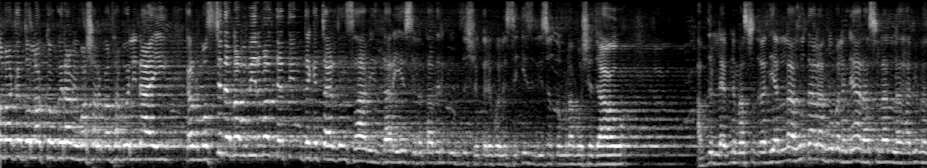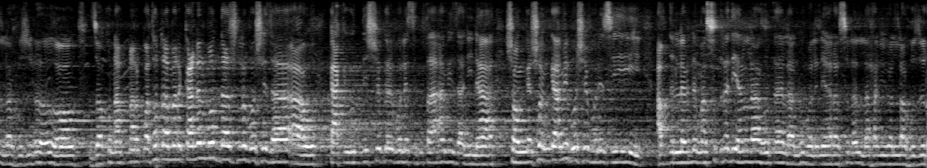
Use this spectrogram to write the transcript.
তোমাকে তো লক্ষ্য করে আমি বসার কথা বলি নাই। কারণ মসজিদে নববীর মধ্যে তিন থেকে চারজন সাহাবী দাঁড়িয়ে ছিল তাদেরকে উদ্দেশ্য করে বলেছে ইজলিসে তোমরা বসে যাও। আব্দুল্লাহ মাসউদ রাদিয়াল্লাহু তাআলা আনহু বলেন, ইয়া রাসূলুল্লাহ হুজুর, যখন আপনার কথাটা আমার কানের মধ্যে আসলো, বসে যাও। কাকে উদ্দেশ্য করে বলেছেন, তা আমি জানি না। সঙ্গে সঙ্গে আমি বসে পড়েছি। আব্দুল্লাহ ইবনে মাসউদ রাদিয়াল্লাহু তাআলা বলেন, ইয়া রাসূলুল্লাহ, হাবিবাল্লাহ, হুজুর,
